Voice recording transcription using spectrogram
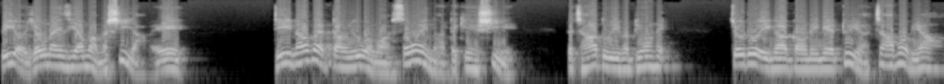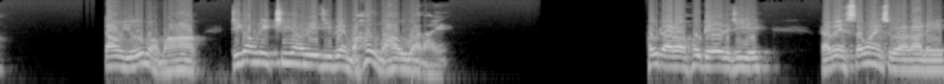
ပြီးတော့ယုံနိုင်စရာမှမရှိရပဲဒီနောက်ဘက်တောင်ရိုးပေါ်မှာစုံးဝိုင်တာတကယ်ရှိရင်တခြားသူတွေမပြောနဲ့ကျုပ်တို့အိမ်ကကောင်းနေနဲ့တွေ့ရကြာပေါ့ဗျာတောင်ရိုးပေါ်မှာဒီကောင်လေးချီရရီကြီးပဲမဟုတ်လားဥပဒါရဲ့ဟုတ်တာတော့ဟုတ်တယ်တကြီးရေဒါပေမဲ့စုံးဝိုင်ဆိုတာကလည်း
